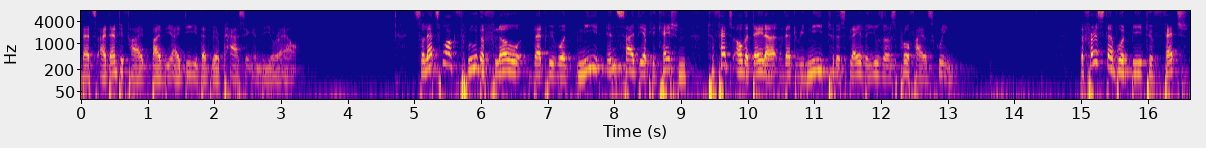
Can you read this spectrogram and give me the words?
that's identified by the ID that we're passing in the URL. So let's walk through the flow that we would need inside the application to fetch all the data that we need to display the user's profile screen. The first step would be to fetch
